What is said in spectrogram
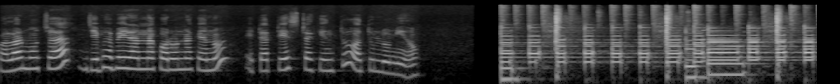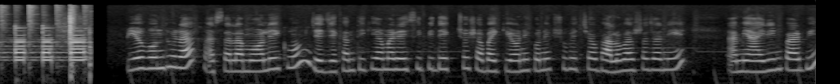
কলার মোচা যেভাবেই রান্না করো না কেন এটার টেস্টটা কিন্তু অতুলনীয়। প্রিয় বন্ধুরা, আসসালামু আলাইকুম। যে যেখান থেকে আমার রেসিপি দেখছ, সবাইকে অনেক অনেক শুভেচ্ছা ও ভালোবাসা জানিয়ে আমি আইরিন পারভিন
